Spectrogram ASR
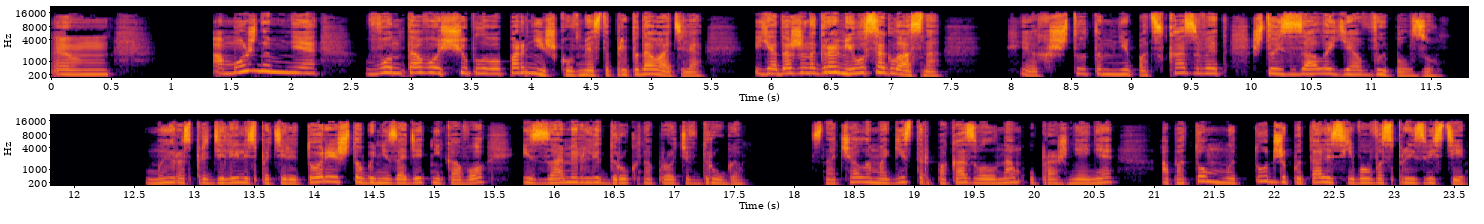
Эм, а можно мне Вон того щуплого парнишку вместо преподавателя. Я даже на громилу согласна. Эх, что-то мне подсказывает, что из зала я выползу. Мы распределились по территории, чтобы не задеть никого, и замерли друг напротив друга. Сначала магистр показывал нам упражнения, а потом мы тут же пытались его воспроизвести.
